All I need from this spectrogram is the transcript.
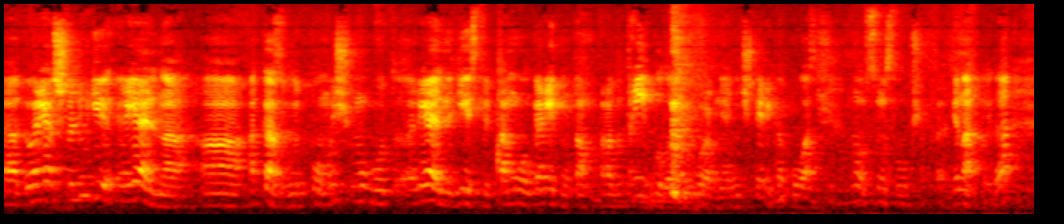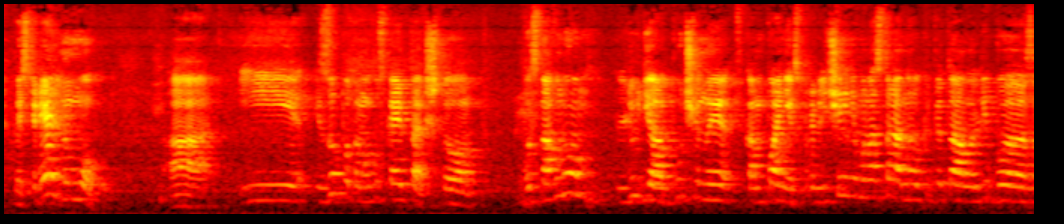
э, говорят, что люди реально э, оказывают помощь, могут реально действовать тому алгоритму, там, правда, три было уровня, а не четыре, как у вас, ну, смысл, в общем-то, одинаковый, да, то есть реально могут. А, и из опыта могу сказать так, что в основном люди обучены в компаниях с привлечением иностранного капитала, либо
